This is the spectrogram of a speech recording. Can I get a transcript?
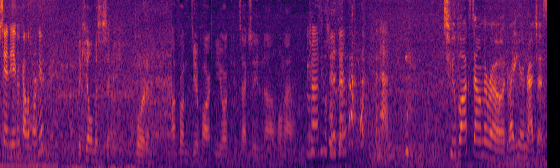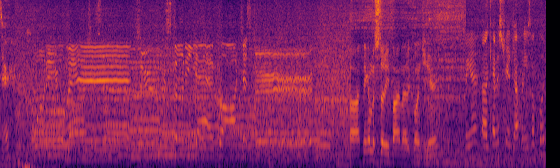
San Diego, California. The Kill, Mississippi. Florida. I'm from Deer Park, New York. It's actually in uh, Long Island. Massachusetts. Manhattan. Two blocks down the road, right here in Rochester. What do you to study at Rochester? Uh, I think I'm gonna study biomedical engineering. Uh, chemistry and Japanese, hopefully.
